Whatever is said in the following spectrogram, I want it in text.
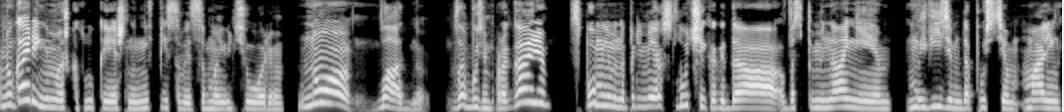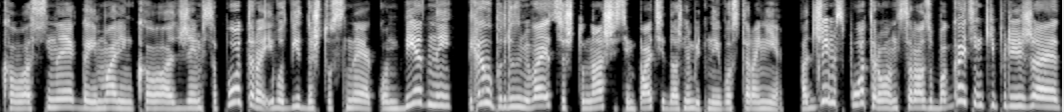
Ну, Гарри немножко тут, конечно, не вписывается в мою теорию. Но ладно, забудем про Гарри. Вспомним, например, случай, когда в воспоминании мы видим, допустим, маленького Снега и маленького Джеймса Поттера, и вот видно, что Снег, он бедный, и как бы подразумевается, что наши симпатии должны быть на его стороне. А Джеймс Поттер, он сразу богатенький приезжает,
